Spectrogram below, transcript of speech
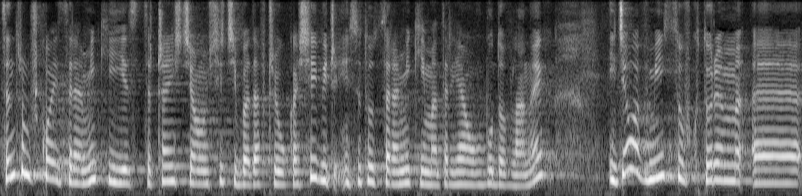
Centrum Szkła i Ceramiki jest częścią sieci badawczej Łukasiewicz, Instytut Ceramiki i Materiałów Budowlanych. I działa w miejscu, w którym e,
